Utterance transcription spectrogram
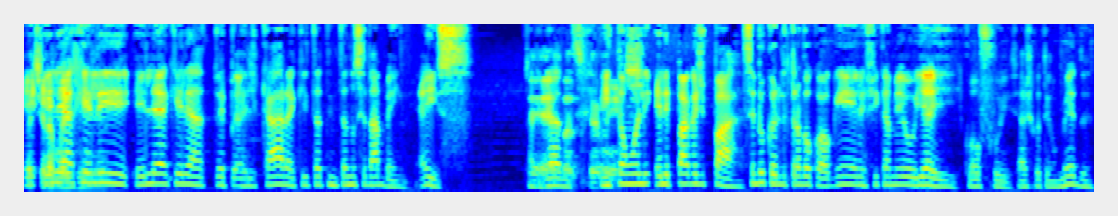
Pra tirar ele é aquele, ele é aquele, at- aquele cara que tá tentando se dar bem. É isso. Tá É, ligado? basicamente. Então ele, ele paga de pá. Sempre que ele trava com alguém, ele fica meio, e aí, qual foi? Você acha que eu tenho medo?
